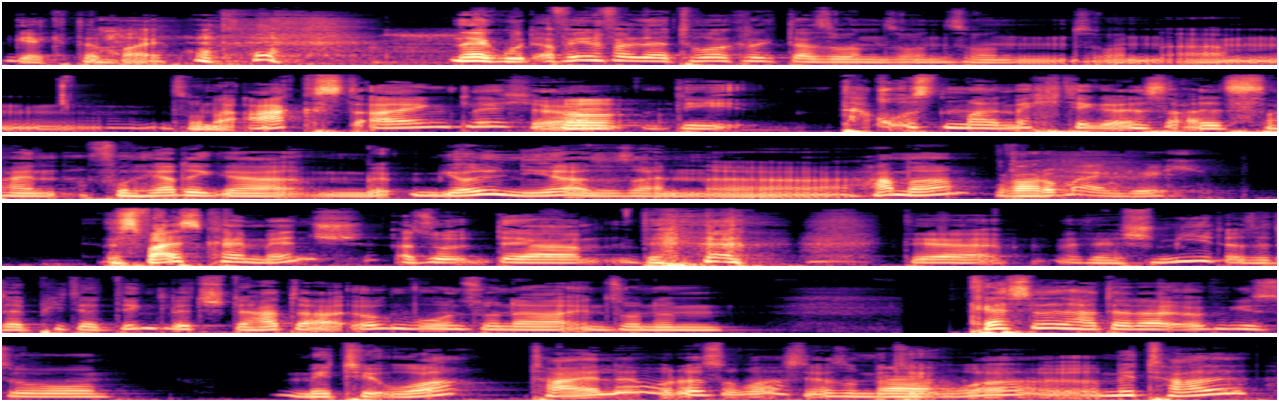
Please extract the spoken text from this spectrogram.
Gag dabei. Na gut, auf jeden Fall, der Tor kriegt da so, ein, so, ein, so, ein, so, ein, ähm, so eine Axt eigentlich, ja, mhm. die tausendmal mächtiger ist als sein vorheriger Mjölnir, also sein äh, Hammer. Warum eigentlich? Das weiß kein Mensch. Also der, der, der, der Schmied, also der Peter Dinklage, der hat da irgendwo in so einer, in so einem Kessel hat er da irgendwie so Meteorteile oder sowas, ja, so Meteormetall. Ja.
